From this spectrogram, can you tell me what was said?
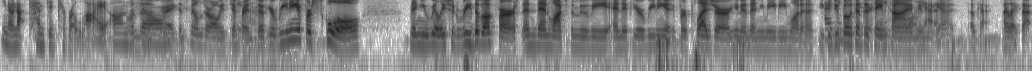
you know not tempted to rely on, on the, the film. right because films are always different. Yeah. so if you're reading it for school then you really should read the book first and then watch the movie. And if you're reading it for pleasure you know then you maybe want to you can I do both at the same time and yeah. yeah okay i like that.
